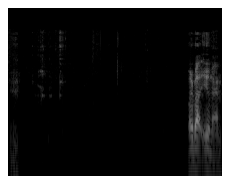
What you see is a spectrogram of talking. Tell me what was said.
Hmm. What about you, man?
